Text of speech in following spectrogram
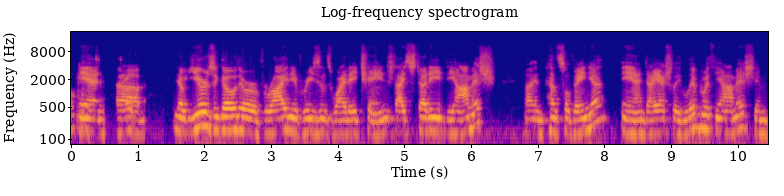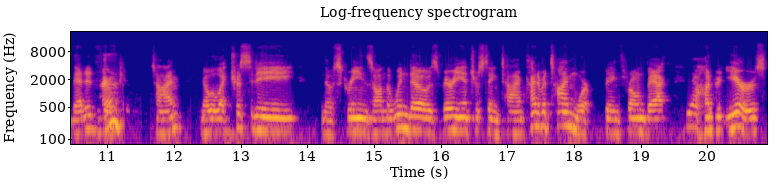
Okay. And um, you know, years ago there were a variety of reasons why they changed. I studied the Amish uh, in Pennsylvania, and I actually lived with the Amish, embedded for a Ah. period of time. No electricity, no screens on the windows. Very interesting time. Kind of a time warp, being thrown back a yeah. hundred years,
